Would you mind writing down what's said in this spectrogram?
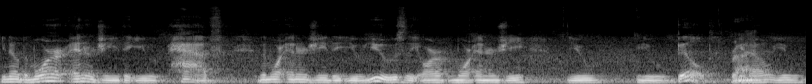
You know, the more energy that you have, the more energy that you use, the or more energy you you build. Right. You know, you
